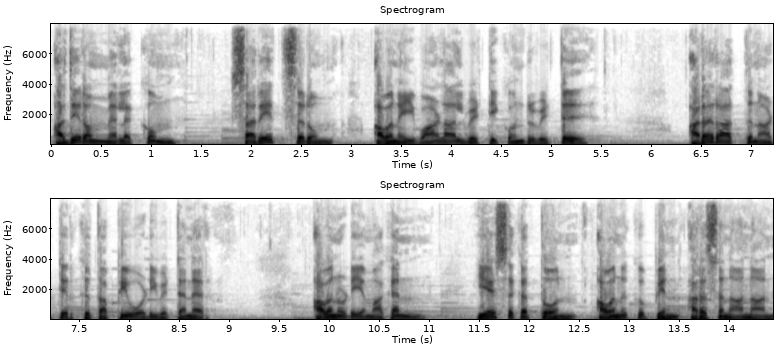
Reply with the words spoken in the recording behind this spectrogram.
அதிரம் மெலக்கும் சரேத்சரும் அவனை வாளால் வெட்டி கொன்றுவிட்டு அரராத்து நாட்டிற்கு தப்பி ஓடிவிட்டனர். அவனுடைய மகன் ஏசகத்தோன் அவனுக்கு பின் அரசனானான்.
